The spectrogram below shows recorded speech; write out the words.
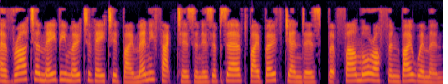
A vrata may be motivated by many factors and is observed by both genders, but far more often by women.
